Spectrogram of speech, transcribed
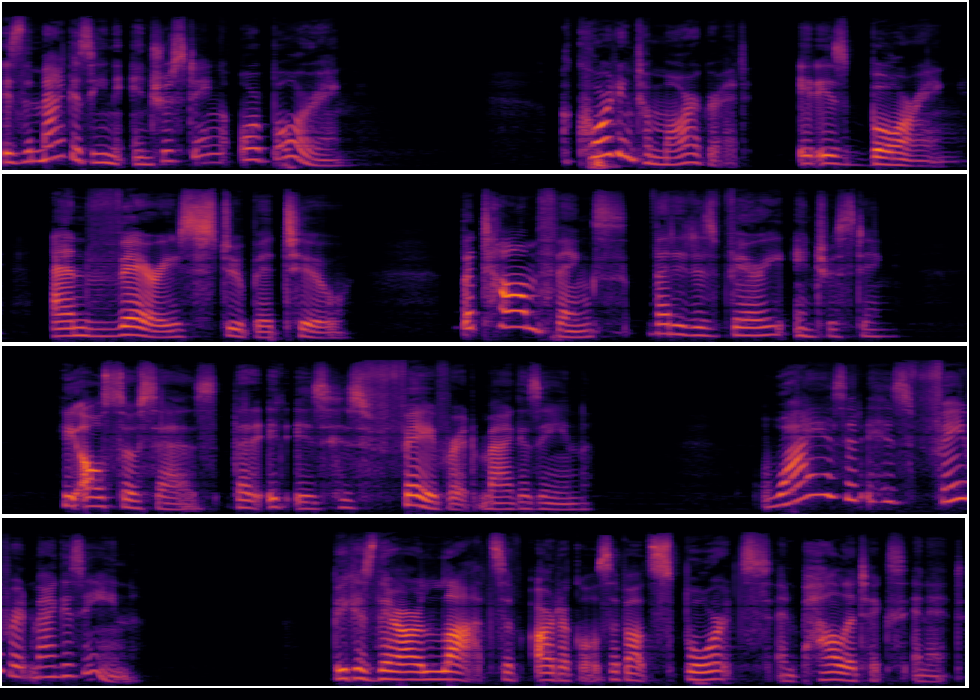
Is the magazine interesting or boring? According to Margaret, it is boring and very stupid, too. But Tom thinks that it is very interesting. He also says that it is his favorite magazine. Why is it his favorite magazine? Because there are lots of articles about sports and politics in it,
